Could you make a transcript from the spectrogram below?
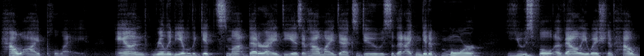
how I play and really be able to get some better ideas of how my decks do so that I can get a more useful evaluation of how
